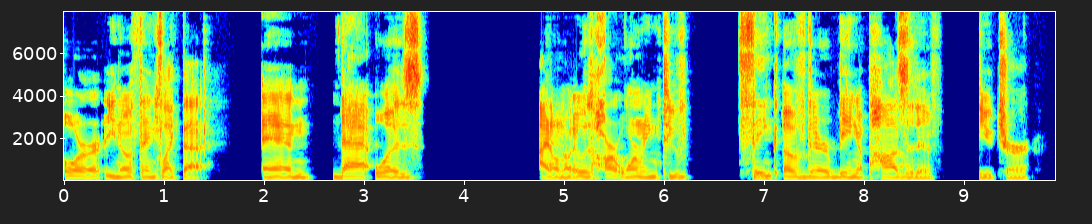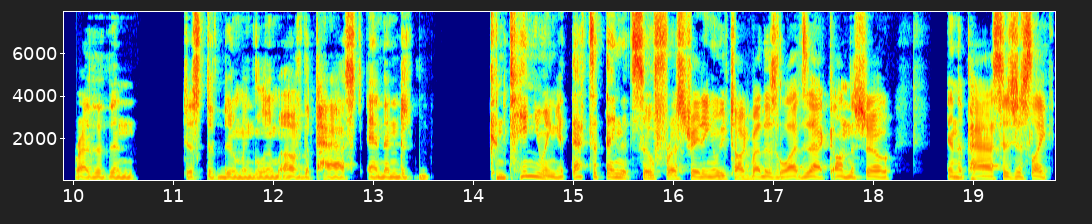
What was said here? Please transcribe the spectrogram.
or you know things like that. And that was, I don't know, it was heartwarming to think of there being a positive future rather than just the doom and gloom of the past, and then just continuing it. That's the thing that's so frustrating. And we've talked about this a lot, Zach, on the show in the past. Is just like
